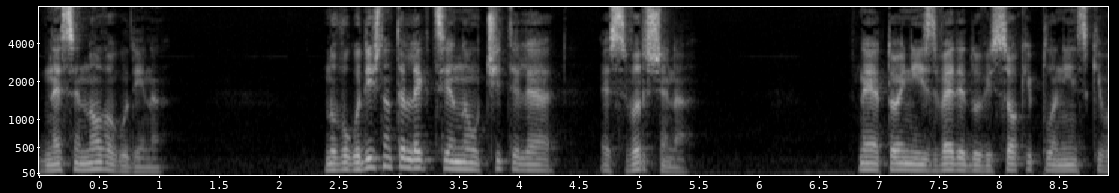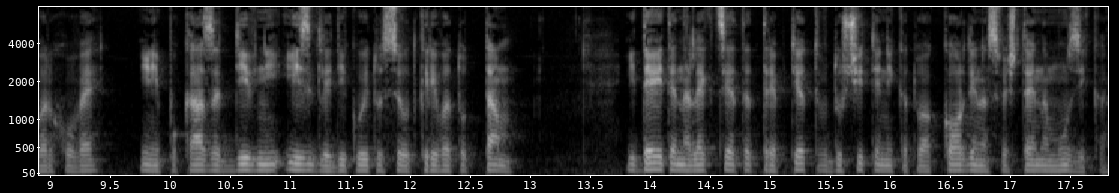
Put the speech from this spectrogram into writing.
Днес е нова година. Новогодишната лекция на учителя е свършена. В нея той ни изведе до високи планински върхове и ни показа дивни изгледи, които се откриват оттам. Идеите на лекцията трептят в душите ни като акорди на свещена музика.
